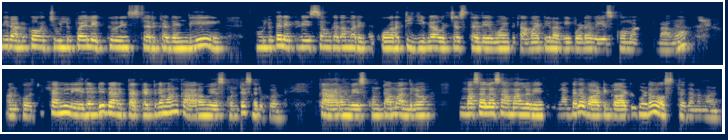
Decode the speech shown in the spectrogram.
మీరు అనుకోవచ్చు ఉల్లిపాయలు ఎక్కువ వేస్తారు కదండి. ఉల్లిపాయలు ఎక్కువ వేస్తాం కదా మరి కూర తియ్యగా వచ్చేస్తుందేమో ఇంకా టమాటీలు అవి కూడా వేసుకోమంటున్నాము. అనుకోవచ్చు. కానీ లేదండి దానికి తగ్గట్టుగా మనం కారం వేసుకుంటే సరిపోద్ది. కారం వేసుకుంటాము అందులో మసాలా సామాన్లు వేసుకున్నాం కదా వాటి ఘాటు కూడా వస్తుంది అన్నమాట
